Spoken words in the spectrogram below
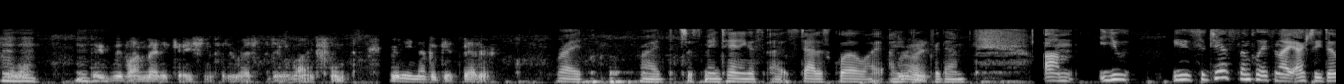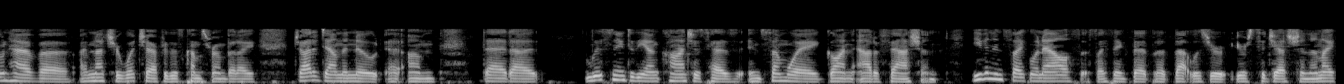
So mm-hmm. Mm-hmm. they live on medication for the rest of their life and really never get better. Right, right. It's just maintaining a, a status quo, I, I right. think, for them. Um, you you suggest someplace, and I actually don't have. Uh, I'm not sure what chapter this comes from, but I jotted down the note uh, um, that uh, listening to the unconscious has, in some way, gone out of fashion. Even in psychoanalysis, I think that that, that was your your suggestion, and I.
